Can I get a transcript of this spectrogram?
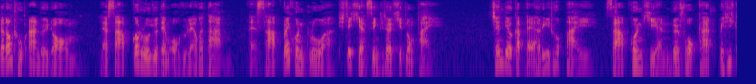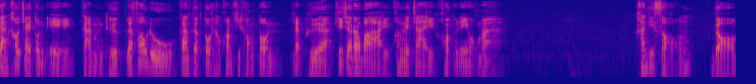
จะต้องถูกอ่านโดยดอม และซับก็รู้อยู่เต็มอกอยู่แล้วก็ตาม แต่ซับไม่ควรกลัวที่จะเขียนสิ่งที่เธอคิดลงไป เช่นเดียวกับไดอารี่ทั่วไปซับควรเขียนโดยโฟกัสไปที่การเข้าใจตนเอง การบันทึกและเฝ้าดูการเติบโตทางความคิดของตน และเพื่อที่จะระบายความในใจของตนเองออกมา ขั้นที่ 2 ดอม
